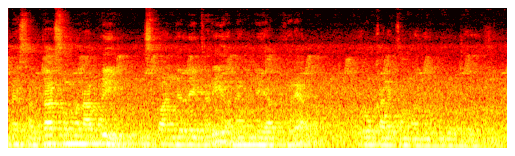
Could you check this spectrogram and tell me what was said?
અને શ્રદ્ધાસુમન આપી પુષ્પાંજલિ કરી અને એમને યાદ કર્યા. એવો કાર્યક્રમ આજે પૂરો થયો.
